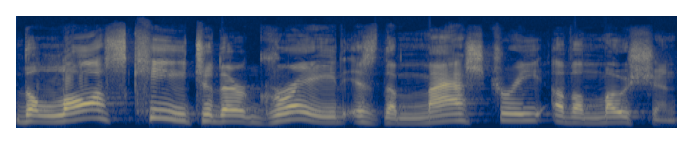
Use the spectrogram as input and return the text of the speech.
The lost key to their grade is the mastery of emotion.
